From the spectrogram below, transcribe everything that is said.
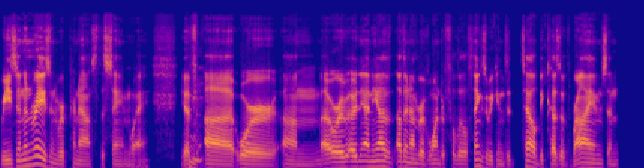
reason and raisin were pronounced the same way. You have Mhm. uh, or um, or any other number of wonderful little things we can tell because of rhymes and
